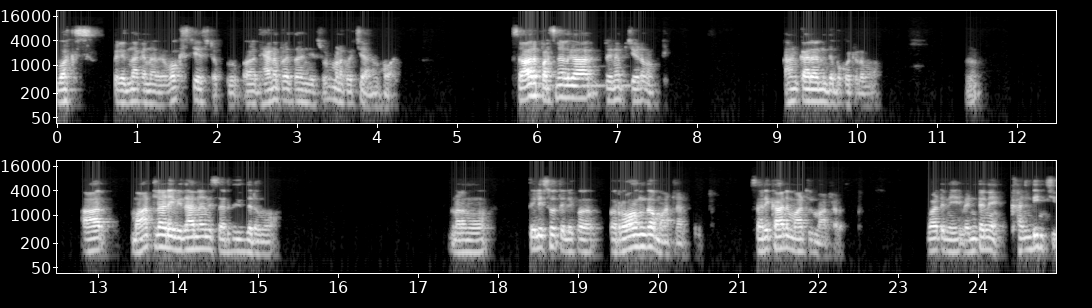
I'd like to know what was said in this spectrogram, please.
వర్క్స్ మీరు ఇందాక అన్నారు వర్క్స్ చేసేటప్పుడు ధ్యాన ప్రదానం చేసేటప్పుడు మనకు వచ్చే అనుభవాలు. సార్ పర్సనల్గా ట్రైనప్ చేయడం ఒకటి. అహంకారాన్ని దెబ్బ కొట్టడము. ఆర్ మాట్లాడే విధానాన్ని సరిదిద్దడము. మనము తెలుసో తెలియక రాంగ్గా మాట్లాడుకుంటాం. సరికాని మాటలు మాట్లాడుతాం. వాటిని వెంటనే ఖండించి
